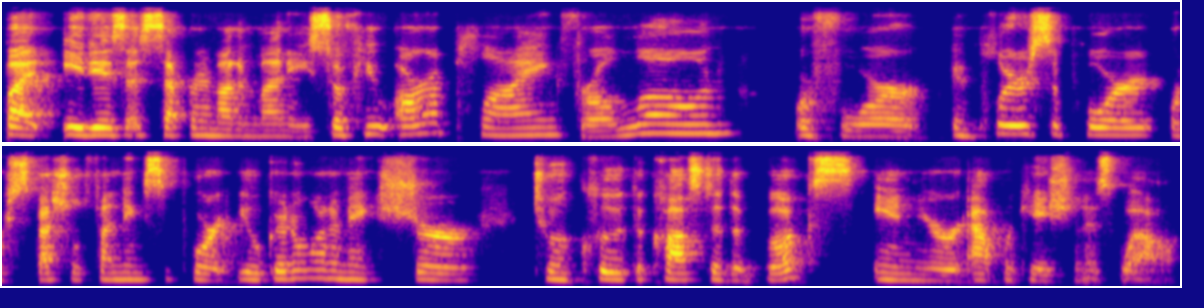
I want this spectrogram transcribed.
but it is a separate amount of money. So if you are applying for a loan or for employer support or special funding support, you're going to want to make sure to include the cost of the books in your application as well.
